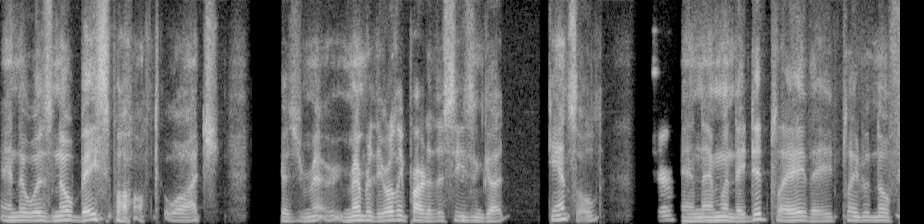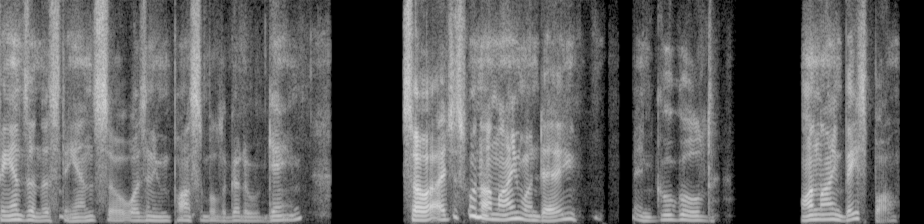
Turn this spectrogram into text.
and there was no baseball to watch because you remember the early part of the season got canceled. Sure. And then when they did play, they played with no fans in the stands, so it wasn't even possible to go to a game. So I just went online one day and Googled online baseball.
